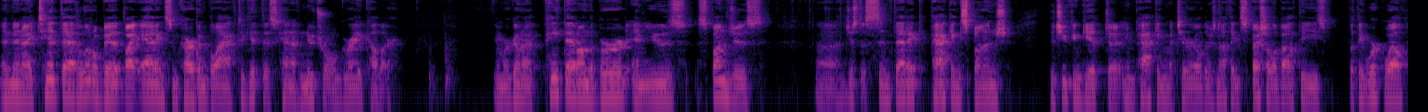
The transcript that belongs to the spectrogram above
And then I tint that a little bit by adding some carbon black to get this kind of neutral gray color. And we're gonna paint that on the bird and use sponges, uh, just a synthetic packing sponge that you can get uh, in packing material. There's nothing special about these, but they work well.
